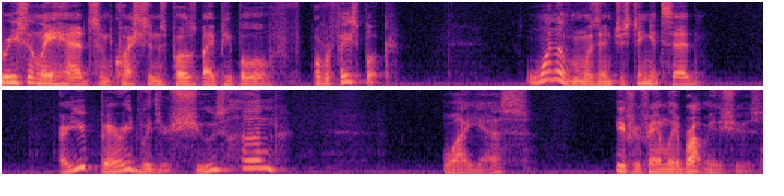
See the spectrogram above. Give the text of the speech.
recently had some questions posed by people over Facebook. One of them was interesting. It said, Are you buried with your shoes on? Why, yes. If your family had brought me the shoes.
